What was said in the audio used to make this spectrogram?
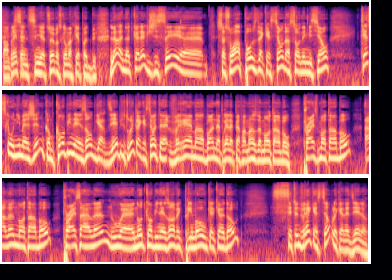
C'est en plein C'est ça. une signature parce qu'on marquait pas de but. Là, notre collègue JC euh, ce soir pose la question dans son émission. Qu'est-ce qu'on imagine comme combinaison de gardiens? Puis j'ai trouvé que la question était vraiment bonne après la performance de Montembeau. Price Montembeau, Allen Montembeau, Price Allen ou euh, une autre combinaison avec Primo ou quelqu'un d'autre? C'est une vraie question pour le Canadien là.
